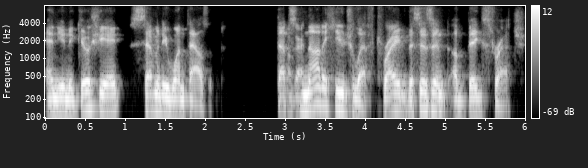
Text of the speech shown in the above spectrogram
and you negotiate 71,000. That's okay. not a huge lift, right? This isn't a big stretch.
